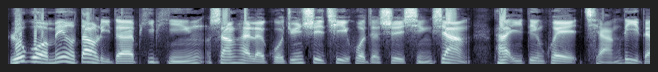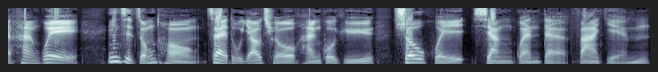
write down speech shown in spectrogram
如果没有道理的批评伤害了国军士气或者是形象，他一定会强力的捍卫。因此，总统再度要求韩国瑜收回相关的发言。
